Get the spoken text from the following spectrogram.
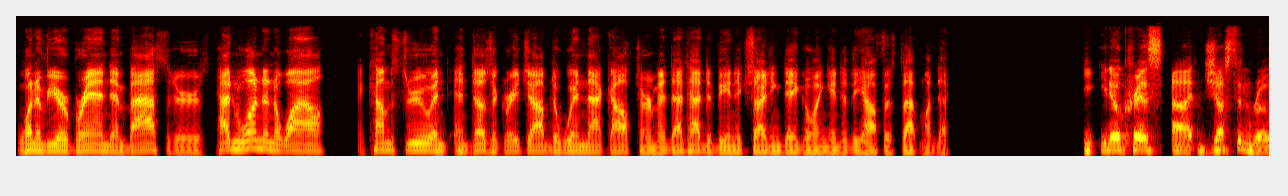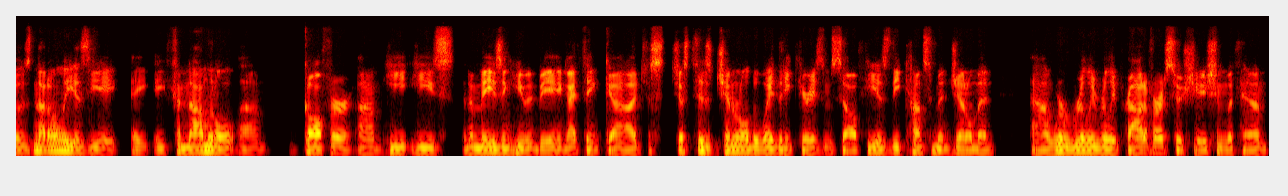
One of your brand ambassadors hadn't won in a while, and comes through and, and does a great job to win that golf tournament. That had to be an exciting day going into the office that Monday. You, know, Chris, uh, Justin Rose, not only is he a, a, a phenomenal um, golfer, um, he he's an amazing human being. I think uh, just just his general, the way that he carries himself, he is the consummate gentleman. Uh, we're really, really proud of our association with him.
